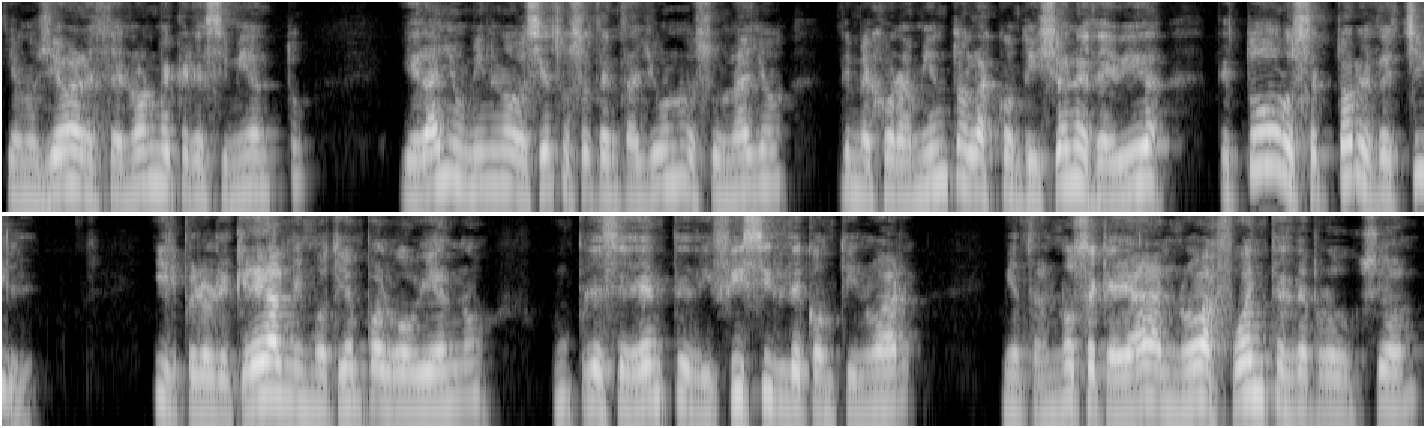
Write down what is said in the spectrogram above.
que nos lleva a este enorme crecimiento. Y el año 1971 es un año de mejoramiento de las condiciones de vida de todos los sectores de Chile. Y, pero le crea al mismo tiempo al gobierno un precedente difícil de continuar mientras no se crearan nuevas fuentes de producción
